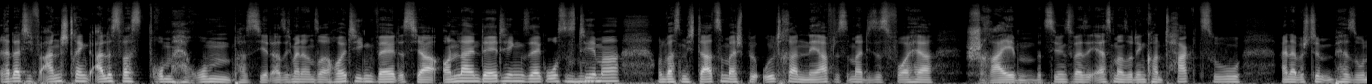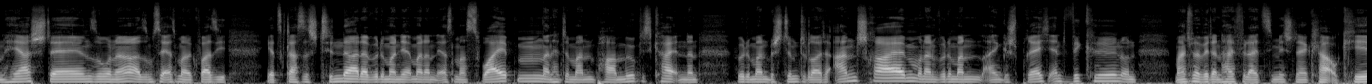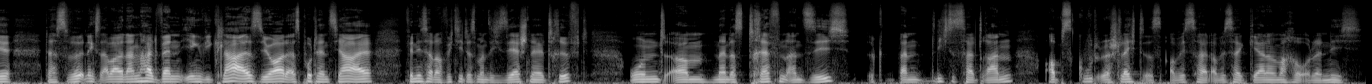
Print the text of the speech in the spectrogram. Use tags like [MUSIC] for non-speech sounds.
relativ anstrengend, alles, was drumherum passiert. Also ich meine, in unserer heutigen Welt ist ja Online-Dating ein sehr großes Mhm. Thema. Und was mich da zum Beispiel ultra nervt, ist immer dieses vorher Schreiben, beziehungsweise erstmal so den Kontakt zu einer bestimmten Person herstellen, so, ne? Also muss ja erstmal quasi, jetzt klassisch Tinder, da würde man ja immer dann erstmal swipen, dann hätte man ein paar Möglichkeiten, dann würde man bestimmte Leute anschreiben und dann würde man ein Gespräch entwickeln und manchmal wird dann halt vielleicht ziemlich schnell klar, okay, das wird nichts, aber dann halt, wenn irgendwie klar ist, ja, da ist Potenzial, finde ich es halt auch wichtig, dass man sich sehr schnell trifft und ähm, dann das Treffen an sich, dann liegt es halt dran, ob es gut oder schlecht ist, ob ich es halt, ob ich halt gerne mache oder nicht.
